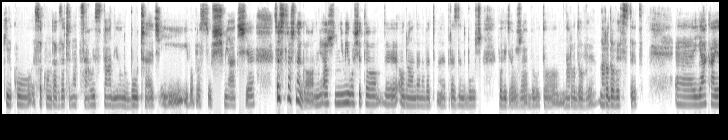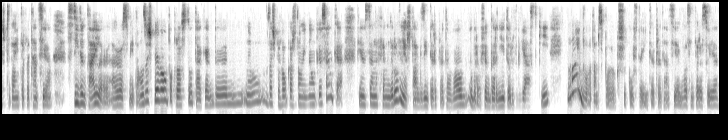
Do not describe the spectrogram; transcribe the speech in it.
kilku sekundach zaczyna cały stadion buczeć i, i po prostu śmiać się. Coś strasznego, aż niemiło się to y, ogląda. Nawet y, prezydent Bush powiedział, że był to narodowy, narodowy wstyd. E, jaka jeszcze ta interpretacja? Steven Tyler, Aerosmith, on zaśpiewał po prostu tak, jakby no, zaśpiewał każdą inną piosenkę, więc ten hymn również tak zinterpretował, ubrał się w garnitur, w gwiazdki, no i było tam sporo krzyków tej interpretacji. Jak Was interesuje,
